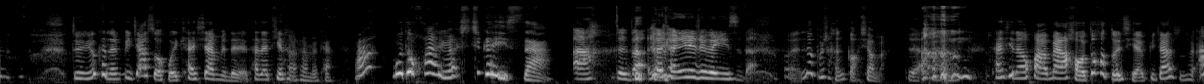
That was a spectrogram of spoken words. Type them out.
对，有可能毕加索回看下面的人，他在天堂上面看啊，我的画原来是这个意思啊，啊，对的，他肯定是这个意思的。呃那不是很搞笑嘛？对啊，他现在画卖了好多好多钱，毕加索说啊，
